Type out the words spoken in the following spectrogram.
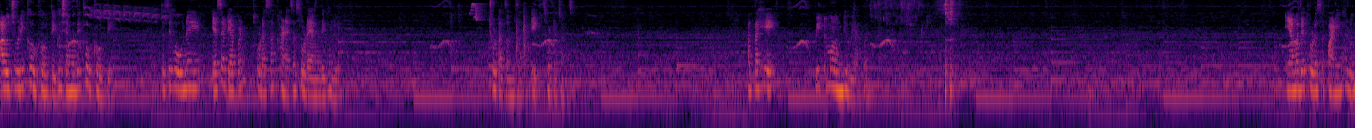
आळूची वडी खवखवते घशामध्ये खवखवते. तसे होऊ नये यासाठी आपण थोडासा खाण्याचा सोडा यामध्ये घालूया. छोटा चमचा एक छोटा चमचा. आता हे पीठ मळून घेऊया आपण. यामध्ये थोडंसं पाणी घालून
